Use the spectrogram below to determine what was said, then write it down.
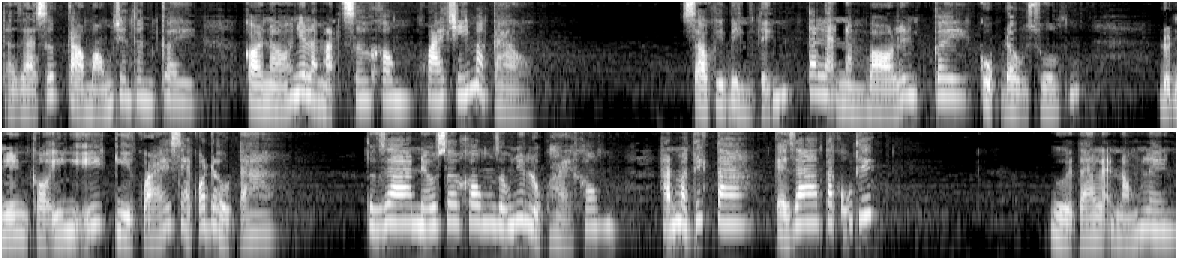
ta ra sức cào móng trên thân cây, coi nó như là mặt sơ không, khoái chí mà cào. Sau khi bình tĩnh, ta lại nằm bò lên cây, cụp đầu xuống. Đột nhiên có ý nghĩ kỳ quái xẻ qua đầu ta. Thực ra nếu sơ không giống như lục hải không, hắn mà thích ta, kể ra ta cũng thích. Người ta lại nóng lên,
